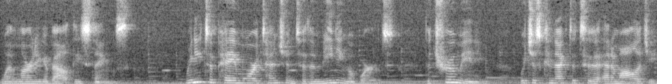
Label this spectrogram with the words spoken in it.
when learning about these things. We need to pay more attention to the meaning of words, the true meaning, which is connected to etymology.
